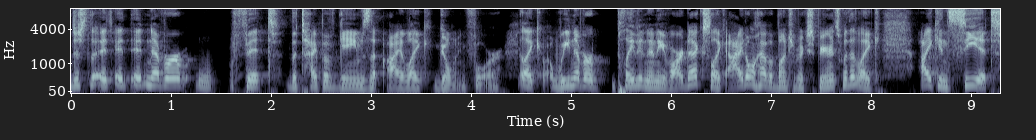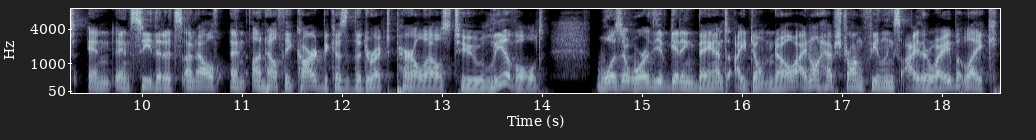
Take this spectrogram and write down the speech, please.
Just it, it, it never fit the type of games that I like going for. Like we never played it in any of our decks. Like I don't have a bunch of experience with it. Like I can see it and and see that it's an, an unhealthy card because of the direct parallels to Leovold. Was it worthy of getting banned? I don't know. I don't have strong feelings either way, but like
